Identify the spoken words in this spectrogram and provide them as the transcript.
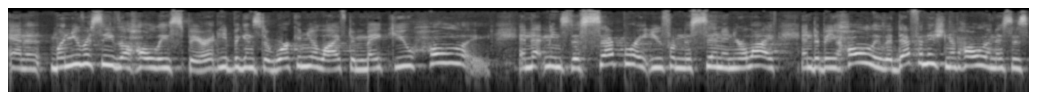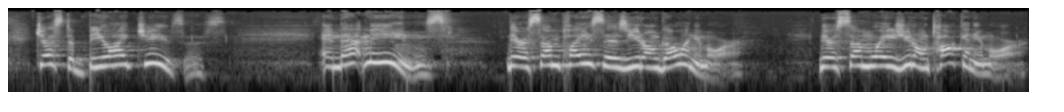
And when you receive the Holy Spirit, He begins to work in your life to make you holy. And that means to separate you from the sin in your life. And to be holy, the definition of holiness is just to be like Jesus. And that means there are some places you don't go anymore, there are some ways you don't talk anymore.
